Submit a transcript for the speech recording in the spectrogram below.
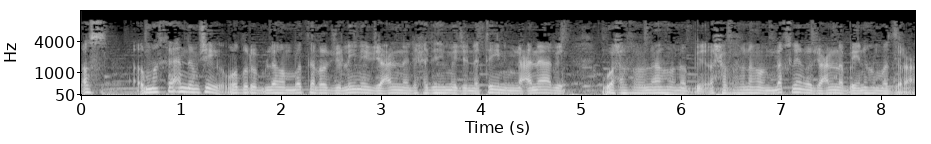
أص... ما كان عندهم شيء. واضرب لهم مثل رجلين جعلنا لحدهما جنتين من عناب وحففناهما وحففناهما بنخل وجعلنا بينهما زرعا.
